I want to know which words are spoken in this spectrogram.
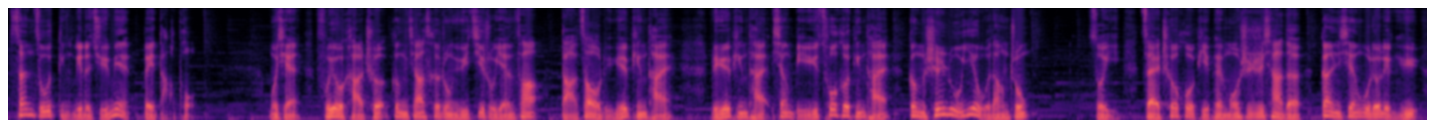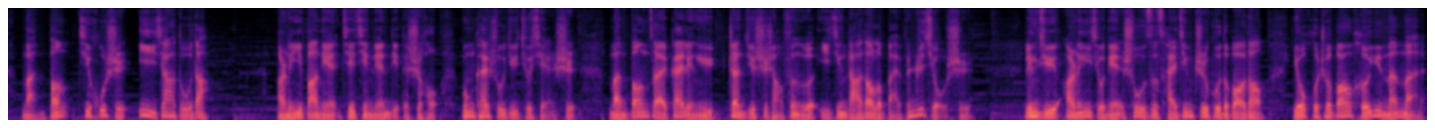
三足鼎立的局面被打破。目前，福佑卡车更加侧重于技术研发，打造履约平台。履约平台相比于撮合平台更深入业务当中，所以在车货匹配模式之下的干线物流领域，满帮几乎是一家独大。二零一八年接近年底的时候，公开数据就显示，满帮在该领域占据市场份额已经达到了百分之九十。另据二零一九年数字财经智库的报道，由货车帮和运满满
